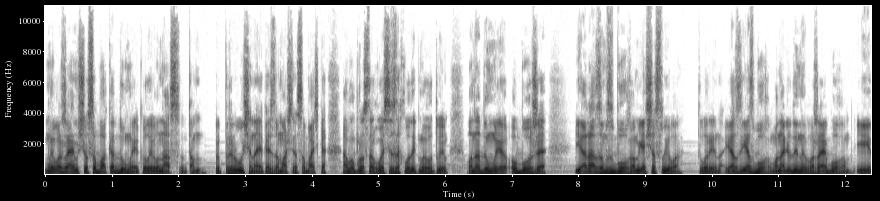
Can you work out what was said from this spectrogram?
Ми вважаємо, що собака думає, коли у нас там приручена якась домашня собачка, або просто в гості заходить, ми готуємо. Вона думає: о Боже, я разом з Богом, я щаслива тварина. Я, я з Богом, вона людина вважає Богом. І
